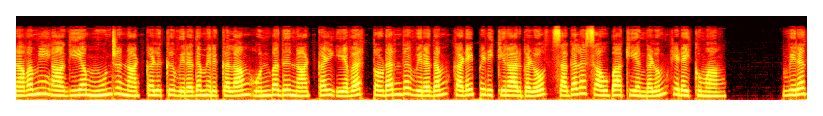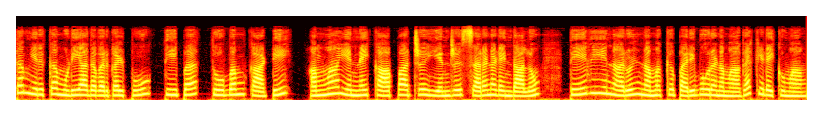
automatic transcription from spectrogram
நவமி ஆகிய மூன்று நாட்களுக்கு விரதமிருக்கலாம். ஒன்பது நாட்கள் எவர் தொடர்ந்து விரதம் கடைப்பிடிக்கிறார்களோ சகல சௌபாக்கியங்களும் கிடைக்குமாம். விரதம் இருக்க முடியாதவர்கள் பூ தீப தூபம் காட்டி அம்மா என்னை காப்பாற்று என்று சரணடைந்தாலும் தேவியின் அருள் நமக்கு பரிபூரணமாக கிடைக்குமாம்.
